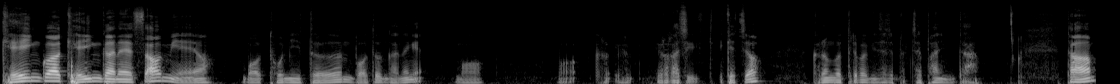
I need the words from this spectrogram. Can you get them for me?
개인과 개인 간의 싸움이에요. 뭐 돈이든 뭐든 간에 뭐, 뭐 여러 가지 있겠죠. 그런 것들이 바로 민사 재판입니다. 다음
